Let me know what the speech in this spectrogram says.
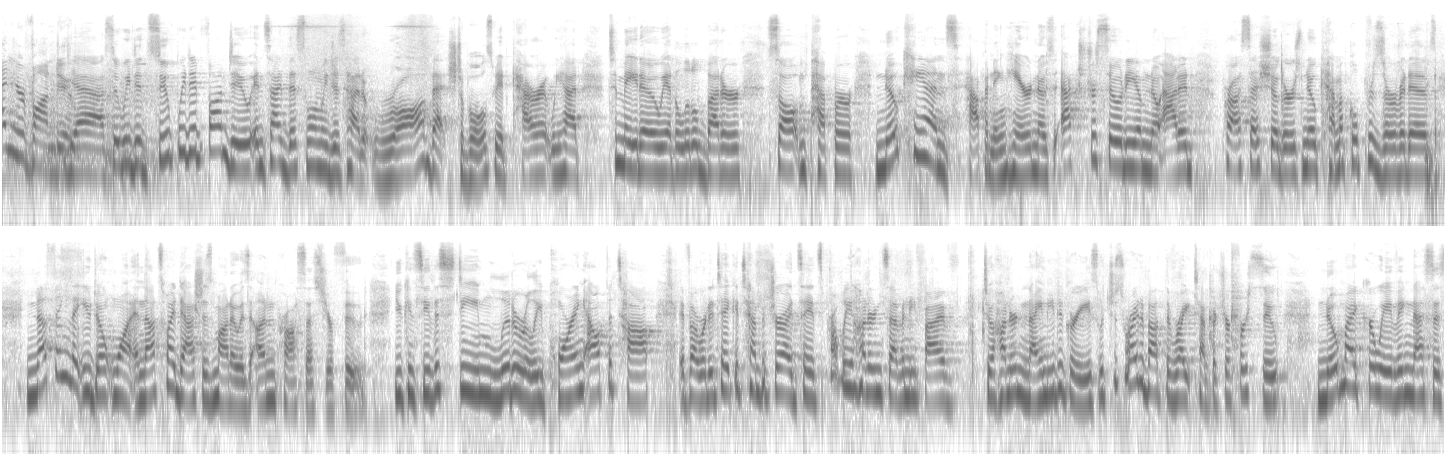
and your fondue. Yeah, so we did soup, we did fondue. Inside this one, we just had raw vegetables. We had carrot, we had tomato, we had a little butter, salt and pepper. No cans happening here, no extra sodium, no added processed sugars, no chemical preservatives, nothing that you don't want. And that's why Dash's motto is unprocess your food. You can see the steam literally pouring out the top. If I were to take a temperature, I'd say it's probably 175 to 190 degrees, which is right about the right temperature for soup. No microwaving necessary.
